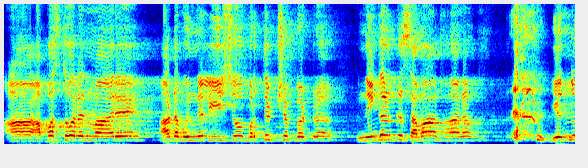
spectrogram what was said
ആ അപസ്തോലന്മാരെ അവിടെ മുന്നിൽ ഈശോ പ്രത്യക്ഷപ്പെട്ട് നിങ്ങൾക്ക് സമാധാനം എന്ന്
